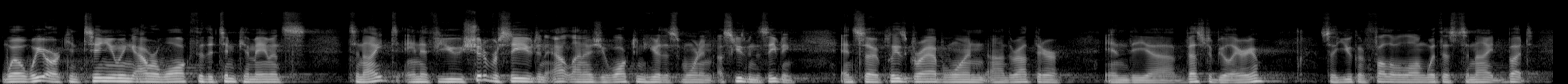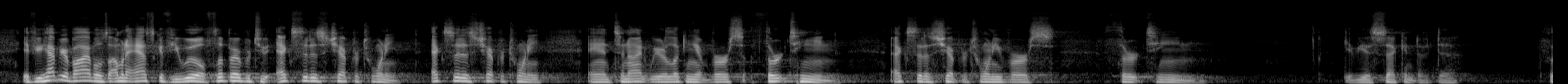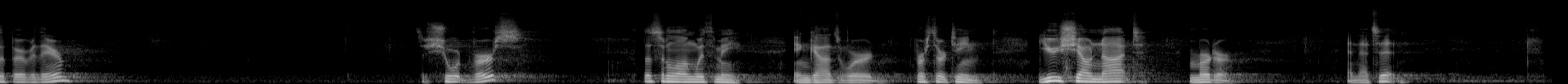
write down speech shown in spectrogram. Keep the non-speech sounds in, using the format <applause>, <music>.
Well, we are continuing our walk through the Ten Commandments tonight. And if you should have received an outline as you walked in here this morning, excuse me, this evening. And so please grab one. Uh, they're out there in the uh, vestibule area so you can follow along with us tonight. But if you have your Bibles, I'm going to ask if you will flip over to Exodus chapter 20. Exodus chapter 20. And tonight we are looking at verse 13. Exodus chapter 20, verse 13. Give you a second to, to flip over there. It's a short verse. Listen along with me in God's word. Verse 13 You shall not murder. And that's it.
